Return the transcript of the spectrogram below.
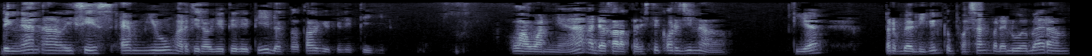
dengan analisis MU, marginal utility, dan total utility lawannya ada karakteristik original. Dia perbandingan kepuasan pada dua barang.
